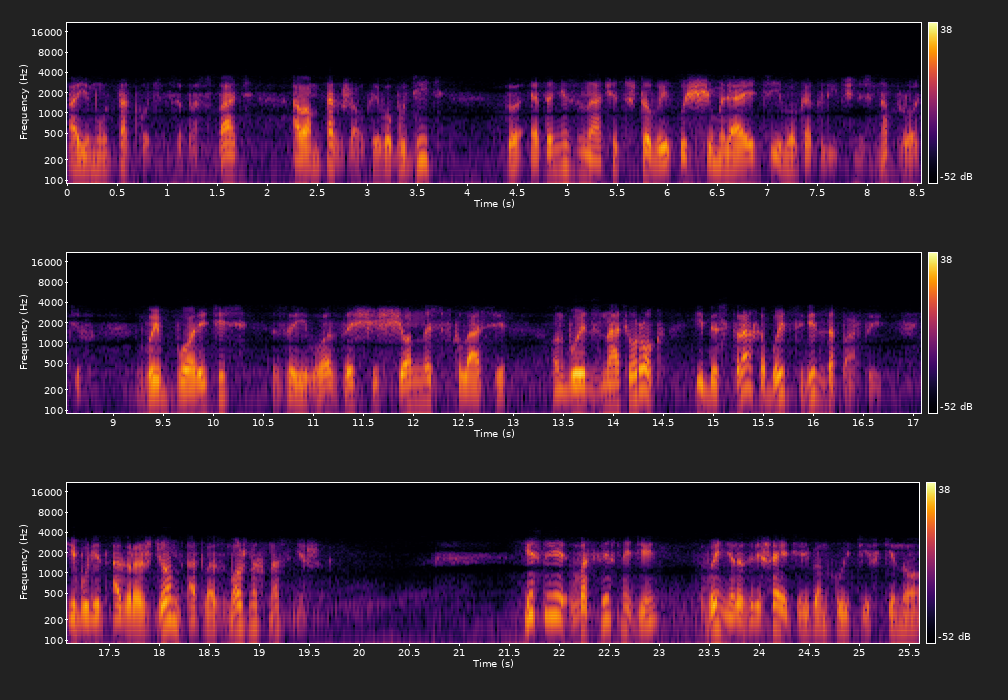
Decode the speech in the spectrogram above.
а ему так хочется поспать, а вам так жалко его будить, то это не значит, что вы ущемляете его как личность. Напротив, вы боретесь за его защищенность в классе. Он будет знать урок и без страха будет сидеть за партой и будет огражден от возможных насмешек. Если в воскресный день вы не разрешаете ребенку уйти в кино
